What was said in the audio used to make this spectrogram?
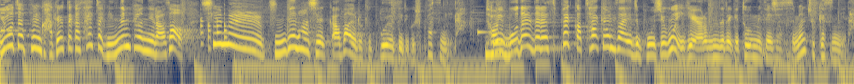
이 제품 가격대가 살짝 있는 편이라서 실물 궁금하실까봐 이렇게 보여드리고 싶었습니다. 저희 모델들의 스펙과 착용 사이즈 보시고 이게 여러분들에게 도움이 되셨으면 좋겠습니다.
